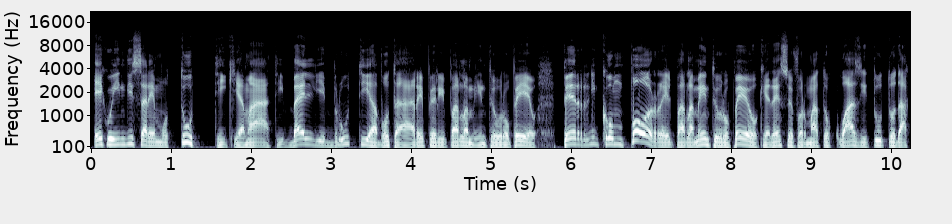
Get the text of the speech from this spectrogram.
e quindi saremmo tutti chiamati, belli e brutti, a votare per il Parlamento europeo, per ricomporre il Parlamento europeo che adesso è formato quasi tutto da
